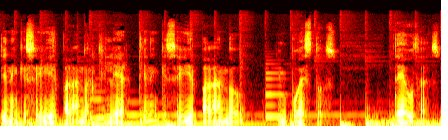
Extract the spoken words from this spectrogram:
tienen que seguir pagando alquiler, tienen que seguir pagando impuestos, deudas.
